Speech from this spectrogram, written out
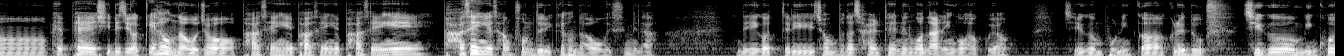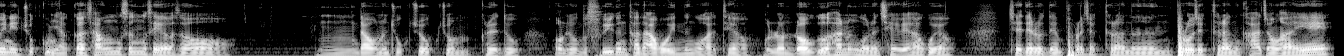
어, 페페 시리즈가 계속 나오죠. 파생의 파생의 파생의 파생의 상품들이 계속 나오고 있습니다. 근데 이것들이 전부 다 잘 되는 건 아닌 것 같고요. 지금 보니까 그래도 지금 민코인이 조금 약간 상승세여서 음, 나오는 족족 좀 그래도 어느 정도 수익은 다 나고 있는 것 같아요. 물론 러그 하는 거는 제외하고요. 제대로 된 프로젝트라는 프로젝트라는 가정하에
